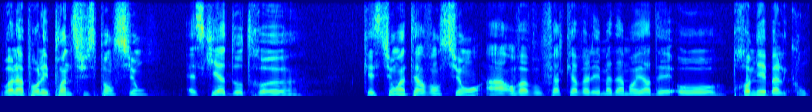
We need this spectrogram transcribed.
Voilà pour les points de suspension. Est-ce qu'il y a d'autres euh, questions, interventions? Ah, on va vous faire cavaler, madame, regardez, au premier balcon.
